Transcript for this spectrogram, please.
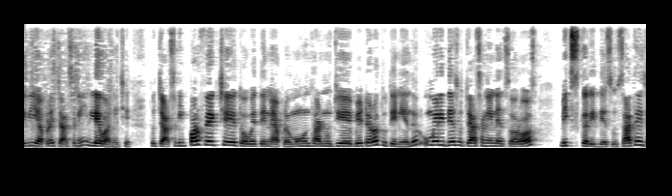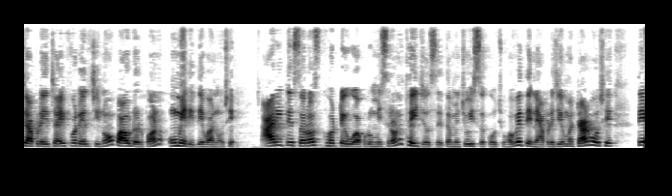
એવી આપણે ચાસણી લેવાની છે. તો ચાસણી પરફેક્ટ છે, તો હવે તેને આપણે મોહનથાળનું જે બેટર હતું તેની અંદર ઉમેરી દેશું. ચાસણીને સરસ મિક્સ કરી દેશું. સાથે જ આપણે જાયફળ એલચીનો પાવડર પણ ઉમેરી દેવાનો છે. આ રીતે સરસ ઘટ એવું આપણું મિશ્રણ થઈ જશે. તમે જોઈ શકો છો. હવે તેને આપણે જેમાં ઢાળવો છે તે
